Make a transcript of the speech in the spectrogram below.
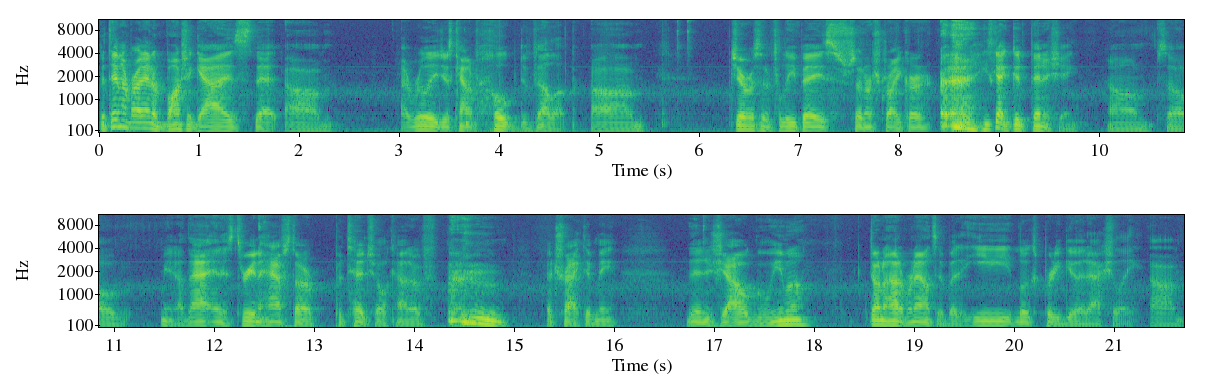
but then I brought in a bunch of guys that um, I really just kind of hope develop. Um, Jefferson Felipe, center striker. He's got good finishing. Um, so you know that and his three and a half star potential kind of attracted me. Then João Guima, don't know how to pronounce it, but he looks pretty good actually. Um,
